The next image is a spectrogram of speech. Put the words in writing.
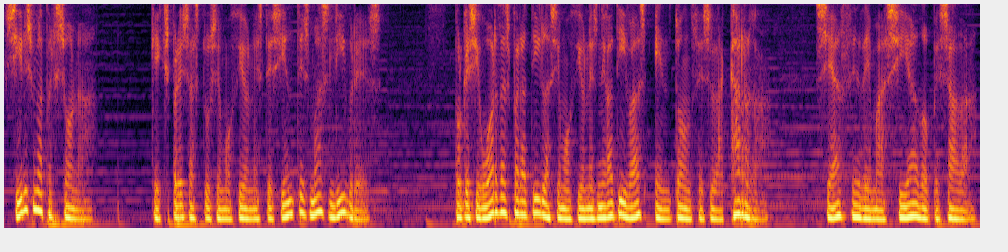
si eres una persona que expresas tus emociones, te sientes más libres. Porque si guardas para ti las emociones negativas, entonces la carga se hace demasiado pesada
